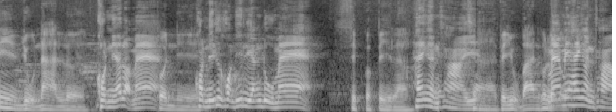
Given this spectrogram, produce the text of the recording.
นี่อยู่นานเลย คนนี้เหรอแม่ คนนี้ คนนี้คือคนที่เลี้ยงดูแม่ สิบกว่าปีแล้วให้เงินใช้ ใช่ไปอยู่บ้านเขาเลยแม่ไม่ให้เงินเขา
